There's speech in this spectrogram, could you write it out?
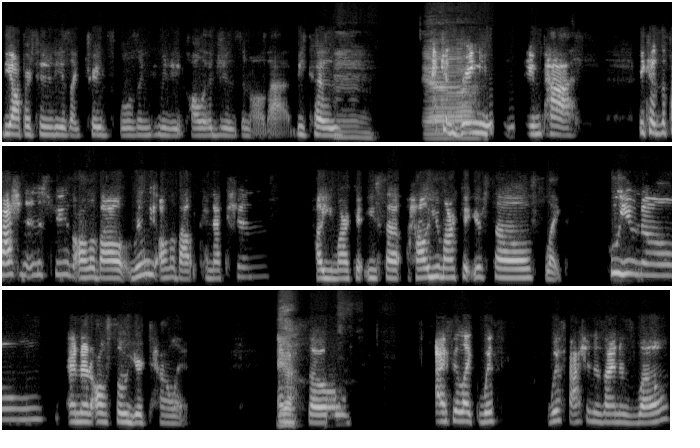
the opportunities like trade schools and community colleges and all that because Mm, it can bring you to the same path. Because the fashion industry is all about really all about connections, how you market yourself, how you market yourself, like who you know, and then also your talent. And Yeah. so I feel like with with fashion design as well,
